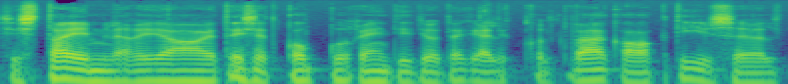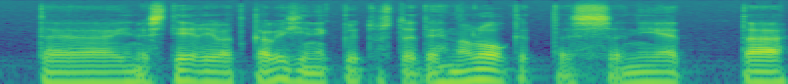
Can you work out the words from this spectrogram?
siis Daimler ja teised konkurendid ju tegelikult väga aktiivselt äh, investeerivad ka vesinikkütuste tehnoloogiatesse, nii et äh,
